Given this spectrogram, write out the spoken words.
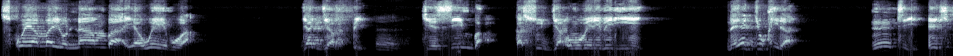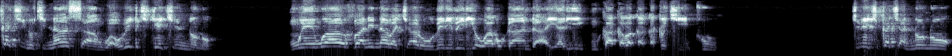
Square mile namba yaweebwa jjajjaffe Eh. kyesimba kasujja omubereberye. Naye jjukira nti ekika kino kinansangwa oba ekika ekyennono mwe mwava ne n'abakyala omubereberye owa buganda yali mukakabaka kato kintu. Kino ekika kya nnono.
